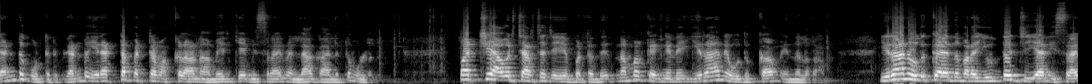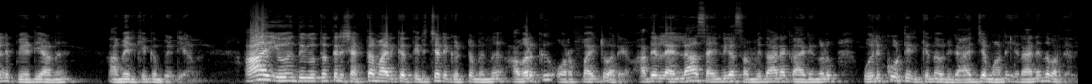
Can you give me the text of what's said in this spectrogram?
രണ്ട് കൂട്ടരും രണ്ട് ഇരട്ടപ്പെട്ട മക്കളാണ് അമേരിക്കയും ഇസ്രായേലും എല്ലാ കാലത്തും ഉള്ളത്. പക്ഷേ അവർ ചർച്ച ചെയ്യപ്പെട്ടത് നമ്മൾക്ക് എങ്ങനെ ഇറാനെ ഒതുക്കാം എന്നുള്ളതാണ്. ഇറാൻ ഒതുക്കുക എന്ന് പറയാൻ യുദ്ധം ചെയ്യാൻ ഇസ്രായേലിന് പേടിയാണ്. അമേരിക്കക്കും പേടിയാണ് ആ യുദ്ധ യുദ്ധത്തിൽ ശക്തമായിരിക്കും തിരിച്ചടി കിട്ടുമെന്ന് അവർക്ക് ഉറപ്പായിട്ട് അറിയാം അതിലുള്ള എല്ലാ സൈനിക സംവിധാന കാര്യങ്ങളും ഒരുക്കൂട്ടിരിക്കുന്ന ഒരു രാജ്യമാണ് ഇറാൻ എന്ന് പറഞ്ഞത്.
